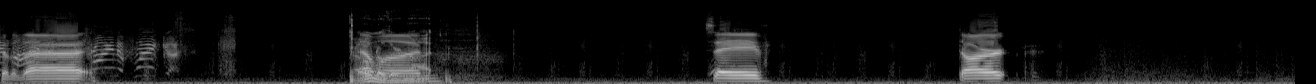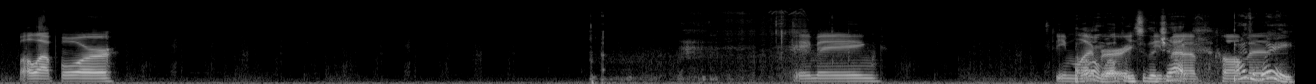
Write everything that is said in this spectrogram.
Go to that. I don't know they're not. Save. Start. Fallout 4. Gaming. Steam Hello library. welcome to the Steam chat. app, By the way,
